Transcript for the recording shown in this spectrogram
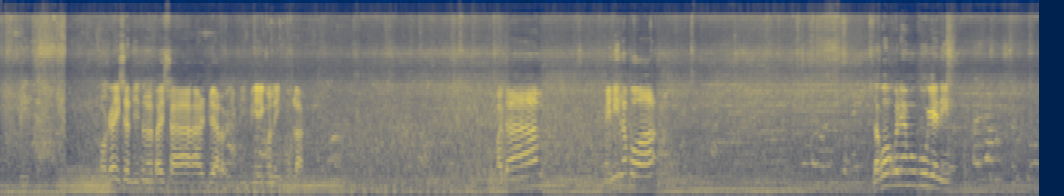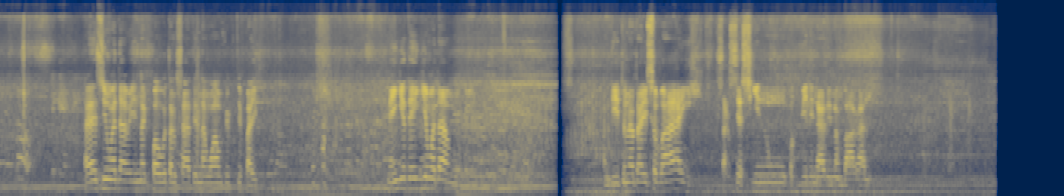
O guys, andito na tayo sa hardware. Ibibigay ko na yung kulang. Madam, hindi na po. ah. Lakuha ko na yung bugyan eh. Ayan si madam, yung nagpautang sa atin ng 155. Thank you, thank you madam. Andito na tayo sa bahay. Success yung pagbili natin ng bakal.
